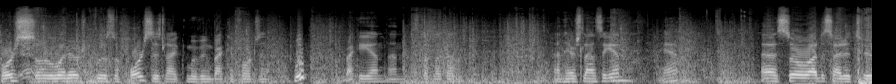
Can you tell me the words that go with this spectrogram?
horse or whatever. Because the horse is like moving back and forth and whoop, back again and stuff like that. And here's Lance again. Yeah. Uh, so I decided to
